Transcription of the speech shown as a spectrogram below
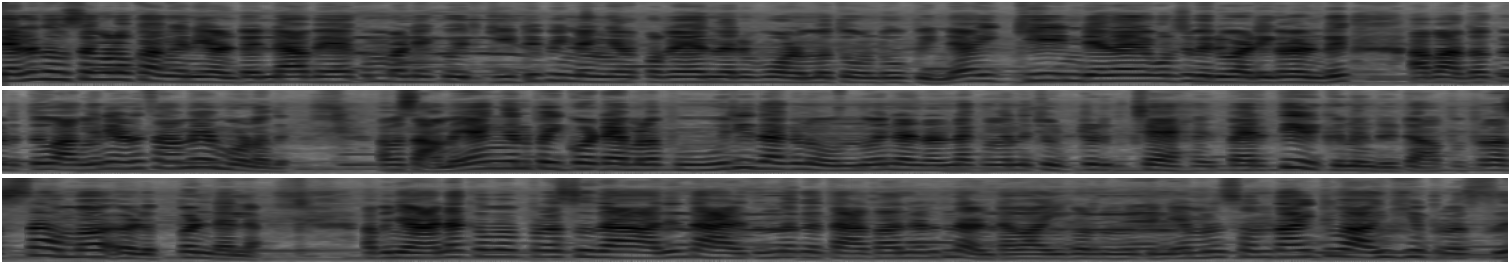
ചില ദിവസങ്ങളൊക്കെ അങ്ങനെയാണ് കേട്ടോ. എല്ലാ വേഗം പണിയൊക്കെ ഒരുക്കിയിട്ട് പിന്നെ ഇങ്ങനെ കുറേ നേരം ഫോണുമ്പോൾ തോണ്ടും. പിന്നെ എനിക്ക് എന്റേതായ കുറച്ച് പരിപാടികളുണ്ട്. അപ്പോൾ അതൊക്കെ എടുത്തു അങ്ങനെയാണ് സമയം പോണത്. അപ്പോൾ സമയം അങ്ങനെ പോയിക്കോട്ടെ. നമ്മളെ പൂരി ഇതാക്കണം ഒന്നും രണ്ടെണ്ണൊക്കെ ഇങ്ങനെ ചുട്ടെടുച്ചേ പരത്തി ഇരിക്കുന്നുണ്ട് കേട്ടോ. അപ്പോൾ പ്രസ്സാകുമ്പോൾ എളുപ്പമുണ്ടല്ലോ അപ്പം ഞാനൊക്കെ പ്രസ് ഇതാ ആദ്യം താഴത്തുനിന്നൊക്കെ താത്താന്റെ അടുത്ത് നിന്നാണ് കേട്ടോ വാങ്ങിക്കൊടുത്തത് പിന്നെ നമ്മൾ സ്വന്തമായിട്ട് വാങ്ങിയ പ്രസ്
